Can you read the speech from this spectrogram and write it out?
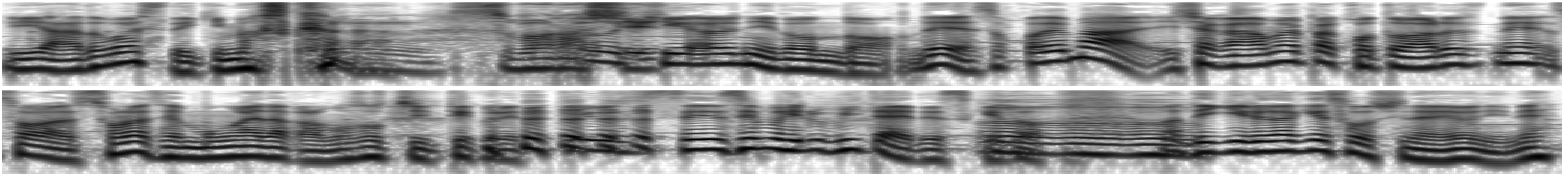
いや、アドバイスできますから。うん素晴らしい。気軽にどんどん。で、そこでまあ、医者側もやっぱり断るね、それは、それは専門外だからもうそっち行ってくれっていう先生もいるみたいですけど、まあ、できるだけそうしないようにね、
